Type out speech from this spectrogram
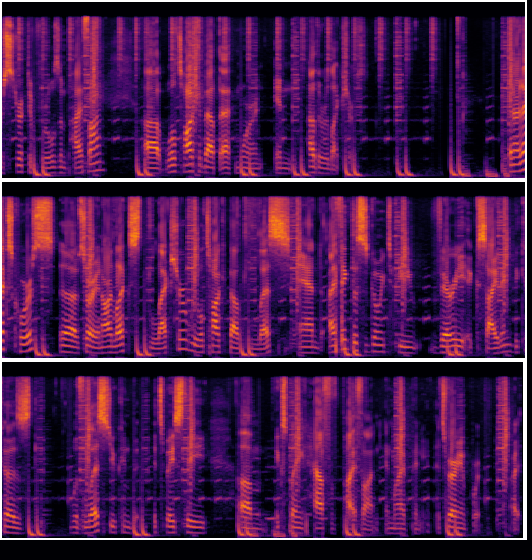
restrictive rules in Python. Uh, we'll talk about that more in, in other lectures. In our next course, uh, sorry, in our next lecture, we will talk about lists, and I think this is going to be very exciting because with lists, you can, it's basically um, explaining half of Python, in my opinion. It's very important. All right,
